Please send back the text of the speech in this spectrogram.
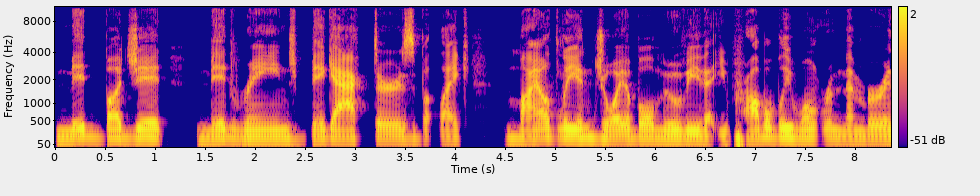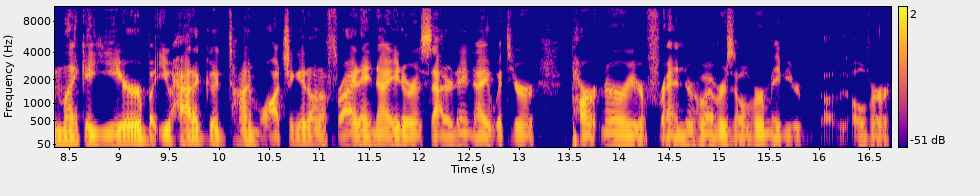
mid-budget, mid-range, big actors, but like mildly enjoyable movie that you probably won't remember in like a year, but you had a good time watching it on a Friday night or a Saturday night with your partner or your friend or whoever's over. Maybe you're uh, over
